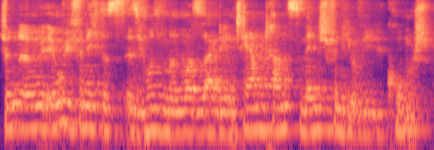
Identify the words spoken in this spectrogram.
Ich finde irgendwie, irgendwie finde ich das, also ich muss mal sagen, den Term Transmensch finde ich irgendwie komisch.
